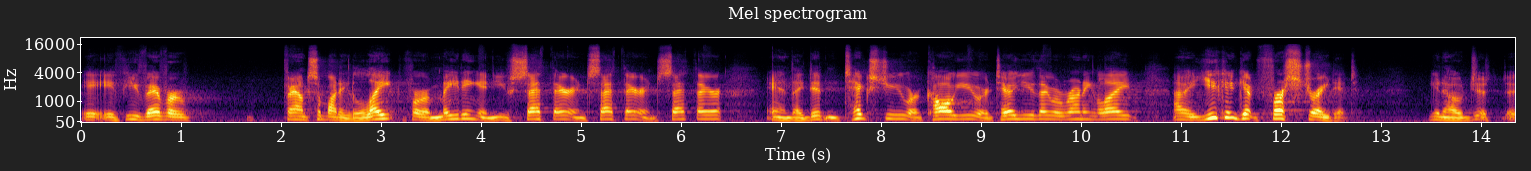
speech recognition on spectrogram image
If you've ever found somebody late for a meeting and you sat there and sat there and sat there and they didn't text you or call you or tell you they were running late, I mean, you can get frustrated. You know, just uh,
